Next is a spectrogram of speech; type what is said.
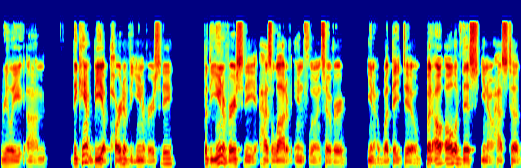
really um they can't be a part of the university but the university has a lot of influence over you know what they do. But all, all of this you know has to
